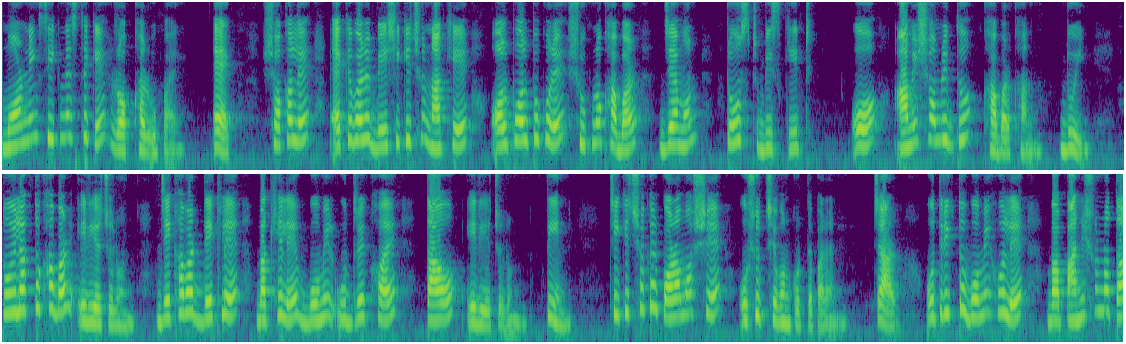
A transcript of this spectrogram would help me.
মর্নিং সিকনেস থেকে রক্ষার উপায়। এক সকালে একেবারে বেশি কিছু না খেয়ে অল্প অল্প করে শুকনো খাবার যেমন টোস্ট বিস্কিট ও আমিষ সমৃদ্ধ খাবার খান। দুই, তৈলাক্ত খাবার এড়িয়ে চলুন। যে খাবার দেখলে বা খেলে বমির উদ্রেক হয়, তাও এড়িয়ে চলুন। তিন, চিকিৎসকের পরামর্শে ওষুধ সেবন করতে পারেন। চার, অতিরিক্ত বমি হলে বা পানিশূন্যতা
